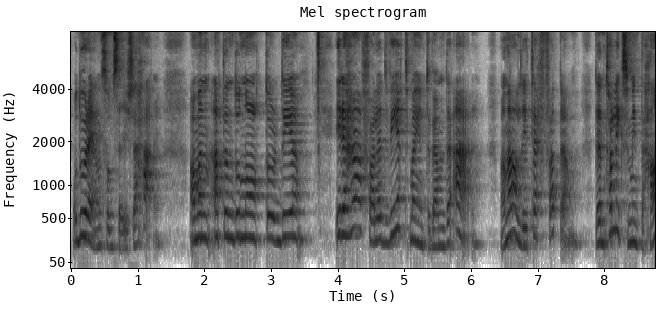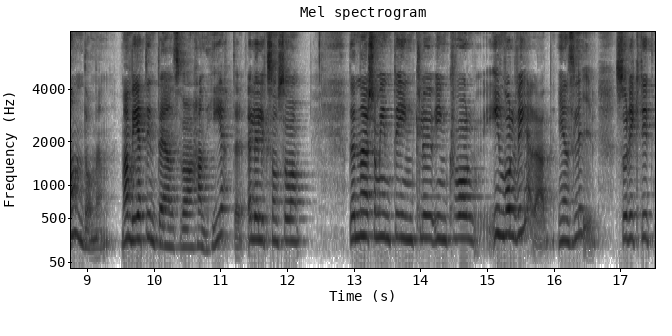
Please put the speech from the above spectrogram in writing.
Och då är det en som säger så här. Ja men att en donator, det, i det här fallet vet man ju inte vem det är. Man har aldrig träffat den. Den tar liksom inte hand om en. Man vet inte ens vad han heter. Eller liksom så. Den är som inte inklu, inkvol, involverad i ens liv. Så riktigt,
